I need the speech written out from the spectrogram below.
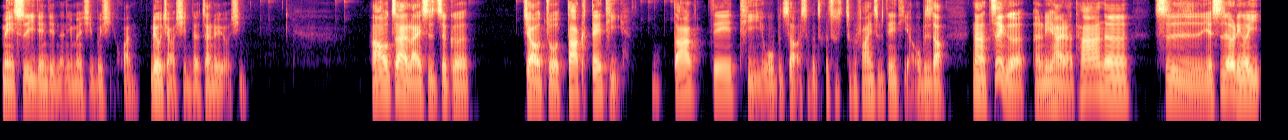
美式一点点的，你们喜不喜欢六角形的战略游戏？好，再来是这个叫做 Dark Deity，Dark Deity，我不知道是不是这个这这个发音是不是 Deity 啊？我不知道。那这个很厉害了，它呢是也是二零二一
